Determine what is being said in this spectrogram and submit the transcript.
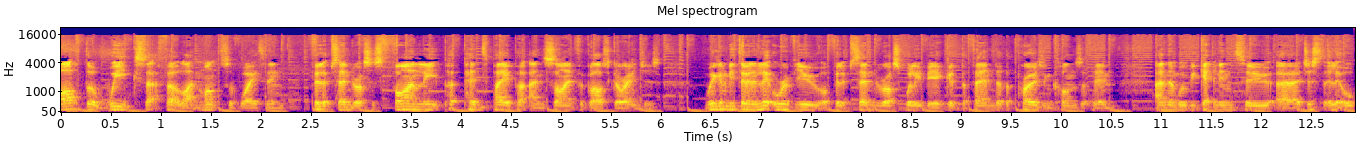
After weeks that felt like months of waiting, Philip Senderos has finally put pen to paper and signed for Glasgow Rangers. We're going to be doing a little review of Philip Senderos, will he be a good defender, the pros and cons of him, and then we'll be getting into uh, just a little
